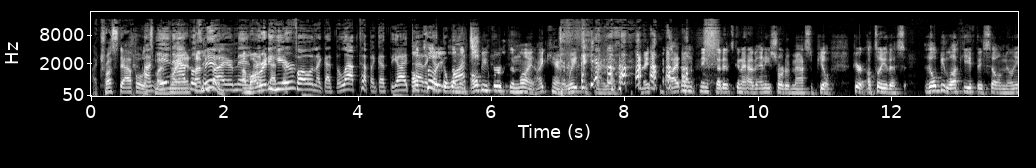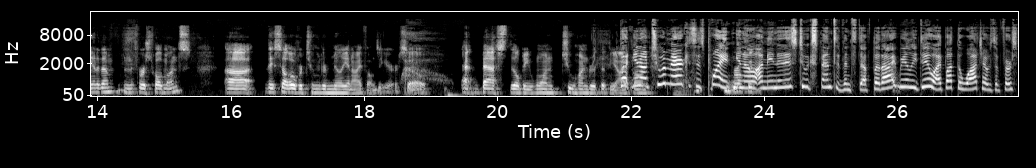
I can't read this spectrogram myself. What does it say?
I trust Apple, it's I'm my in brand, Apple's I'm in, environment. I'm already here. I've got here. The phone. I got the laptop. I got the iPad. I'll I got you the something. watch. I'll be first in line. I can't wait to try that. right? I don't think that it's going to have any sort of mass appeal. Here, I'll tell you this: they'll be lucky if they sell a million of them in the first twelve months. Uh, they sell over two hundred million iPhones a year, so at best there'll be one two hundredth of the iPhone. But you know, to Americus' point, you know, I mean, it is too expensive and stuff. But I really do. I bought the watch. I was the first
